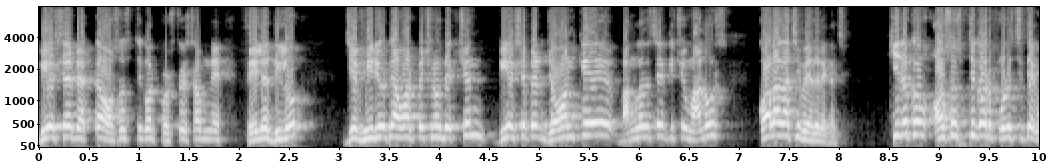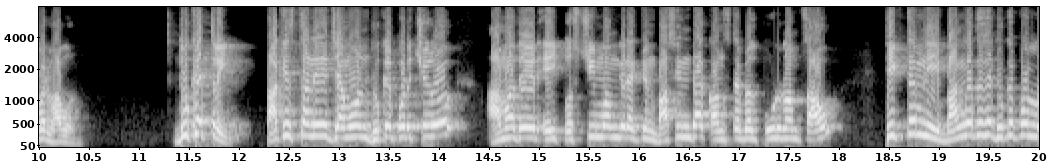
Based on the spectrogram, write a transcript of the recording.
বিএসএফ একটা অস্বস্তিকর প্রশ্নের সামনে ফেলে দিল, যে ভিডিওটা আমার পেছনে দেখছেন বিএসএফ এর জওয়ানকে বাংলাদেশের কিছু মানুষ কলা গাছে বেঁধে রেখেছে। কীরকম অস্বস্তিকর পরিস্থিতি একবার ভাবুন। দুক্ষেত্রেই পাকিস্তানে যেমন ঢুকে পড়েছিল, আমাদের এই পশ্চিমবঙ্গের একজন বাসিন্দা, কনস্টেবল পূর্ণম সাউ। ঠিক তেমনি বাংলাদেশে ঢুকে পড়ল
